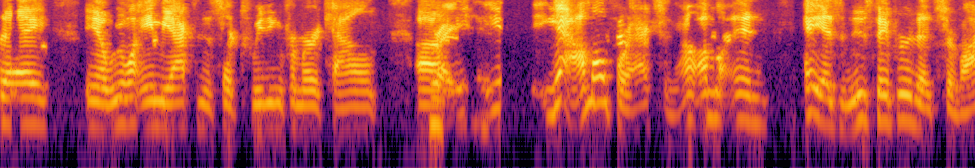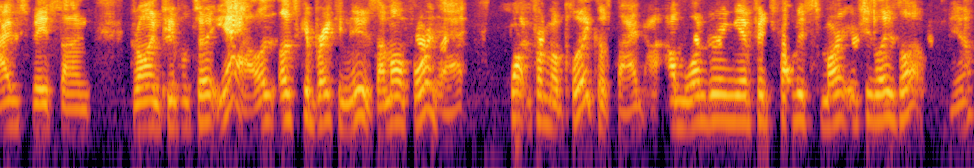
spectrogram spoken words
today. You know, we want Amy Acton to start tweeting from her account. Uh, right. Yeah, I'm all for action. I'm and hey, as a newspaper that survives based on drawing people to it, yeah, let's get breaking news. I'm all for that. But from a political side, I'm wondering if it's probably smart if she lays low. You know.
